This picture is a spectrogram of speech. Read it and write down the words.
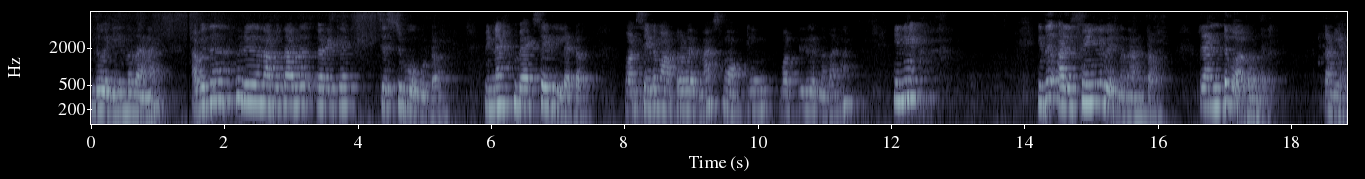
ഇത് വലിയുന്നതാണ്. അപ്പോൾ ഇത് ഒരു നാൽപ്പത്താറ് വരെയൊക്കെ ചെസ്റ്റ് പോകും കേട്ടോ പിന്നെ ബാക്ക് സൈഡ് ഇല്ല കേട്ടോ. വൺ സൈഡ് മാത്രം വരുന്ന സ്മോക്കിംഗ് വർക്കിൽ വരുന്നതാണ്. ഇനി ഇത് അൽഫൈനിൽ വരുന്നതാണ് കേട്ടോ. രണ്ട് ഭാഗമുണ്ട്. കണ്ടില്ലേ?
